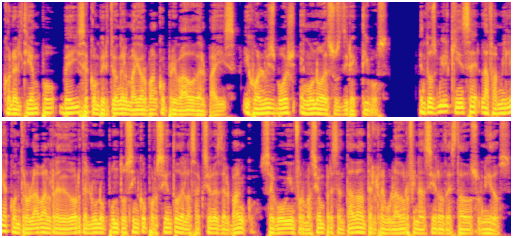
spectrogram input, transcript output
Con el tiempo, BI se convirtió en el mayor banco privado del país y Juan Luis Bosch en uno de sus directivos. En 2015, la familia controlaba alrededor del 1.5% de las acciones del banco, según información presentada ante el regulador financiero de Estados Unidos.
